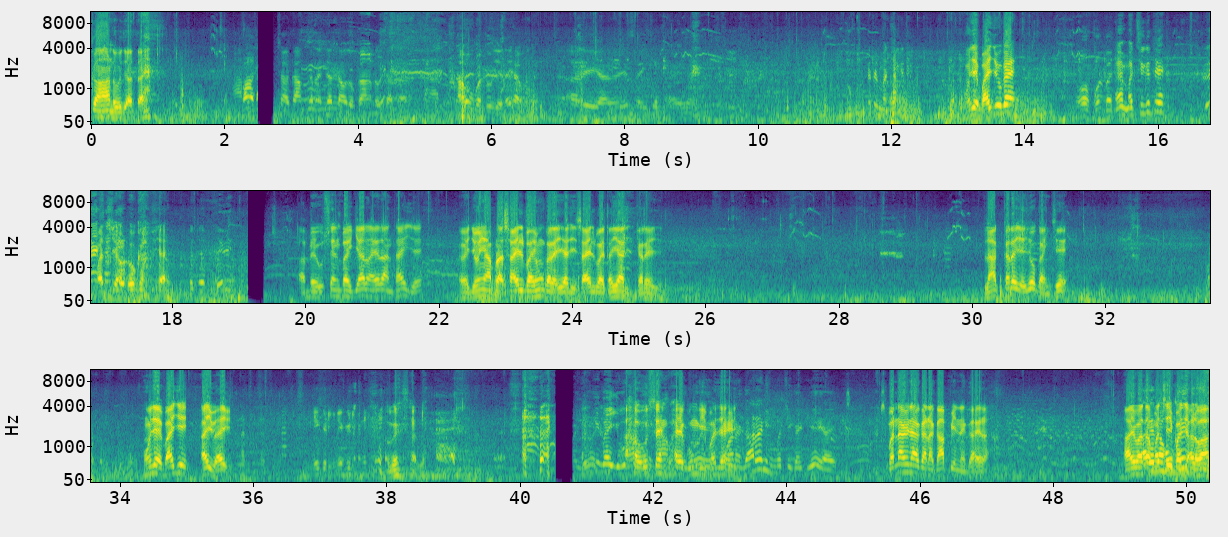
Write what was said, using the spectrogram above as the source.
કાંડ હો જાતા હે अच्छा काम करने जाता हूँ तो कांड हो जाता है આવું બધું છે નહીં આ બધું અરે યાર ऐसा ही चलता है कितने मच्छी कितनी मुझे बाजू गए ओ बोल भाई है मच्छी कितने मच्छी और डोका અબે હુસેનભાઈ ક્યારે હેરાન થાય છે હવે જોઈએ આપણા સાહિલભાઈ શું કરે છે હજી સાહિલભાઈ તૈયારી જ કરે છે લાગ કરે છે જો કઈ છે હું જાય ભાઈજી આવી આવી. નીકળી નીકળી. હવે ચાલો. ભાઈ આ ગુંગી બજાડી. ગારાની મચ્છી કાઢી બનાવી નાખાના કાપીને ગાયરા. આવ્યા તા મચ્છી બજાડવા.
